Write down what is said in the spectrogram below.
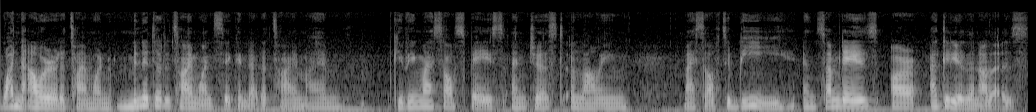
one hour at a time, one minute at a time, one second at a time. I am giving myself space and just allowing myself to be. And some days are uglier than others.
